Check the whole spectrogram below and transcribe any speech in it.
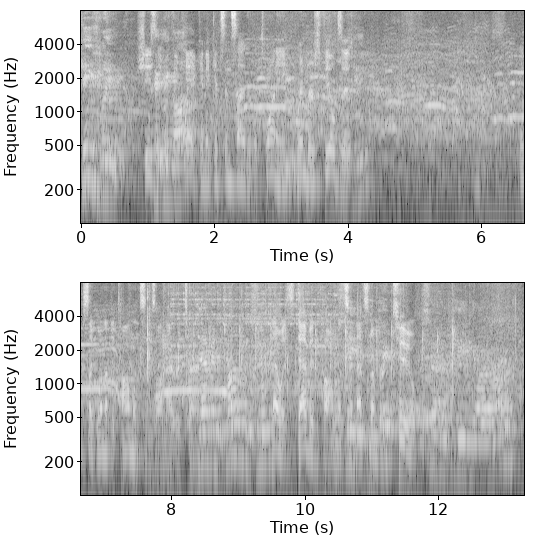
Sheasley. Sheasley with the off. kick, and it gets inside of the 20. Windbers fields it. Looks like one of the Tomlinsons on that return. Devin Tomlinson. That was Devin Tomlinson. That's number two. 17 yard line.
